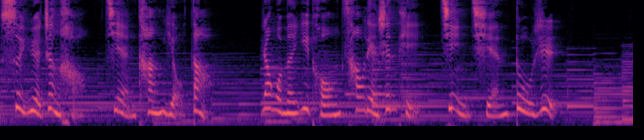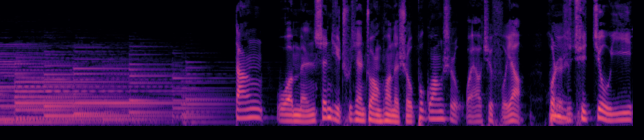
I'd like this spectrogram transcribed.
岁月正好，健康有道，让我们一同操练身体，进钱度日。当我们身体出现状况的时候，不光是我要去服药。或者是去就医，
